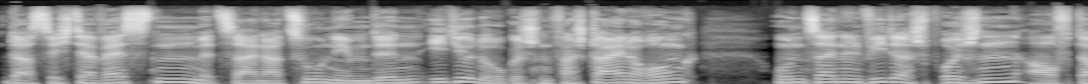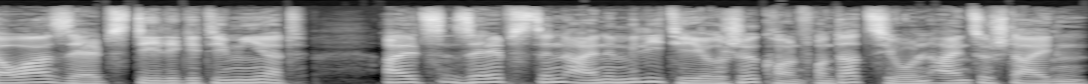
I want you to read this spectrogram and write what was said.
dass sich der Westen mit seiner zunehmenden ideologischen Versteinerung und seinen Widersprüchen auf Dauer selbst delegitimiert, als selbst in eine militärische Konfrontation einzusteigen.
